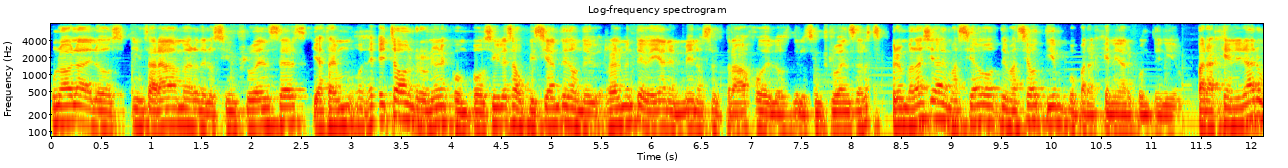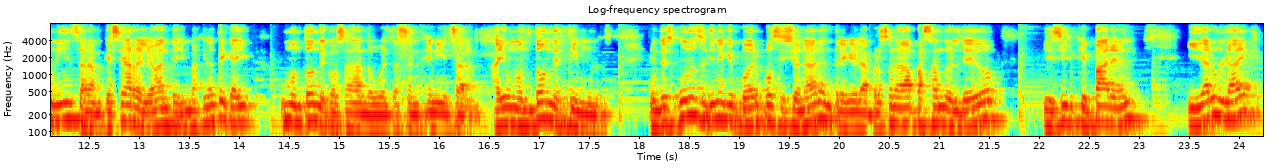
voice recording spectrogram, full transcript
uno habla de los Instagramers, de los influencers, y hasta he estado en reuniones con posibles auspiciantes donde realmente veían en menos el trabajo de los, de los influencers, pero en verdad lleva demasiado, demasiado demasiado tiempo para generar contenido. Para generar un Instagram que sea relevante, imagínate que hay un montón de cosas dando vueltas en, en, Instagram. Hay un montón de estímulos. Entonces uno se tiene que poder posicionar entre que la persona va pasando el dedo y decir que paren y dar un like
